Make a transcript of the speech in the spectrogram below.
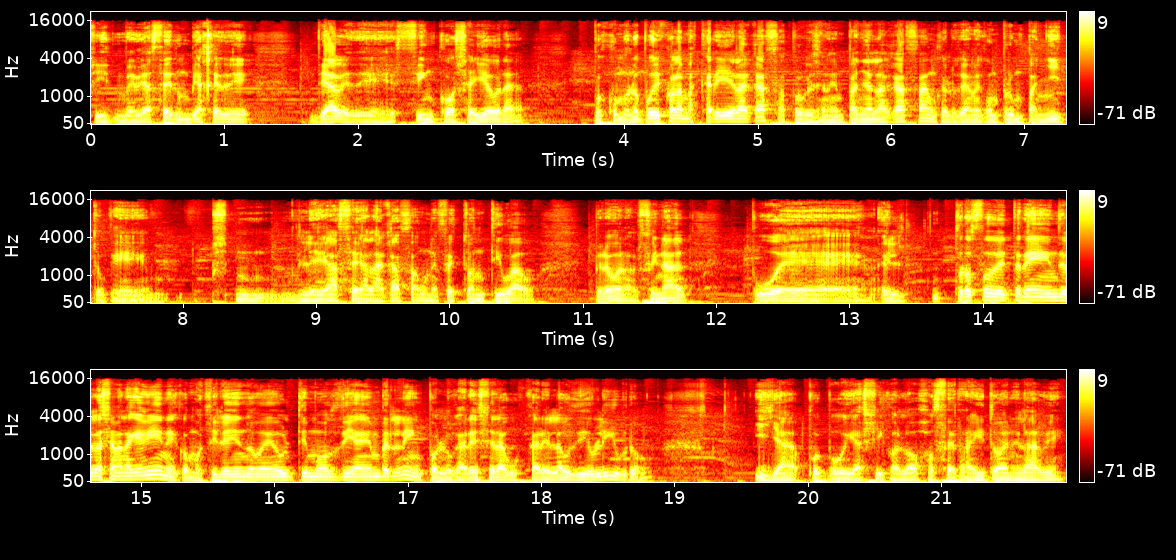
si me voy a hacer un viaje de, de ave de 5 o 6 horas, pues como no podéis con la mascarilla y las gafas, porque se me empañan las gafas, aunque otro día me compré un pañito que pues, le hace a la gafa un efecto antiguado, pero bueno, al final, pues el trozo de tren de la semana que viene, como estoy leyendo mis últimos días en Berlín, pues lo que haré será buscar el audiolibro y ya pues voy así con los ojos cerraditos en el ave.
